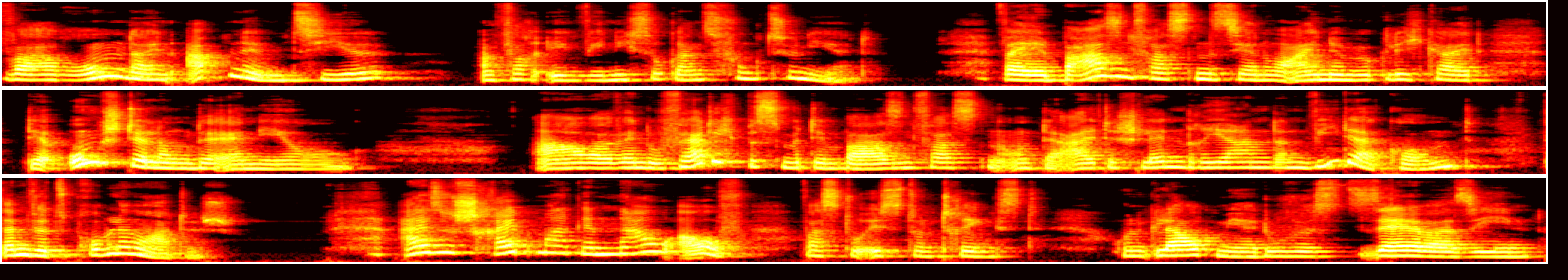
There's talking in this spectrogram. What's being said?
warum dein Abnehmziel einfach irgendwie nicht so ganz funktioniert. Weil Basenfasten ist ja nur eine Möglichkeit der Umstellung der Ernährung. Aber wenn du fertig bist mit dem Basenfasten und der alte Schlendrian dann wiederkommt, dann wird's problematisch. Also schreib mal genau auf, was du isst und trinkst. Und glaub mir, du wirst selber sehen,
